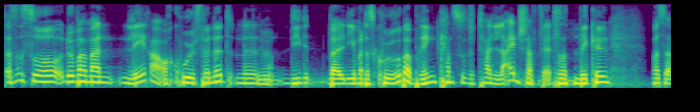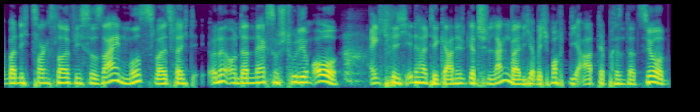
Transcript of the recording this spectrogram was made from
das ist so, nur weil man einen Lehrer auch cool findet, ne, Ja. die, weil jemand das cool rüberbringt, kannst du total die Leidenschaft für etwas entwickeln, was aber nicht zwangsläufig so sein muss, weil es vielleicht, ne, und dann merkst du im Studium, oh, eigentlich finde ich Inhalte gar nicht ganz schön langweilig, aber ich mochte die Art der Präsentation.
